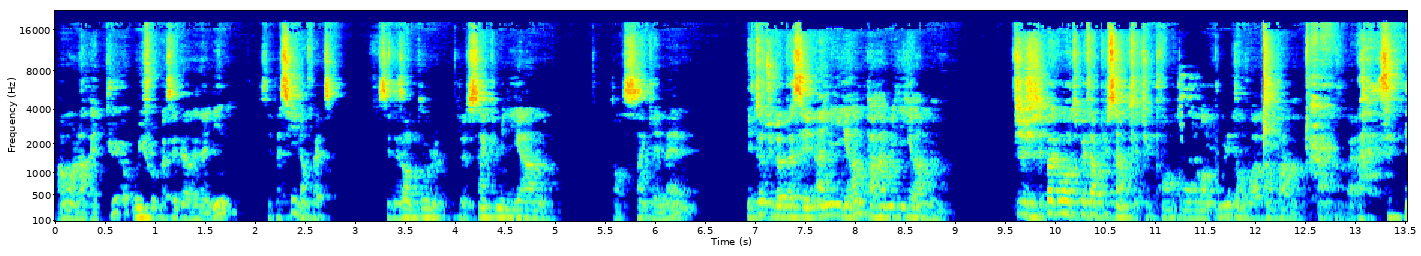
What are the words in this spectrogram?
vraiment l'arrêt pur, où il faut passer de l'adrénaline, c'est facile en fait. C'est des ampoules de 5 mg dans 5 ml, et toi tu dois passer 1 mg par 1 mg. Je ne sais pas comment tu peux faire plus simple. Tu prends ton ampoule et t'envoies un par un. Voilà.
